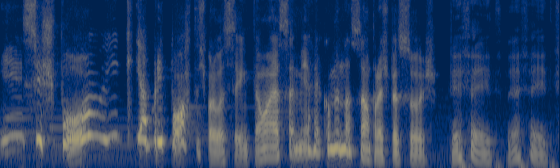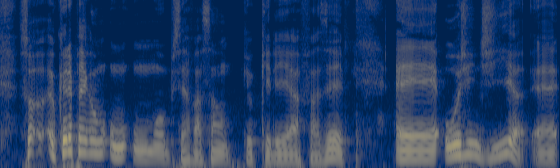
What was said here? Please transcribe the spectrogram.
e se expor e, e abrir portas para você. Então, essa é a minha recomendação para as pessoas. Perfeito, perfeito. Só, eu queria pegar um, uma observação que eu queria fazer. É, hoje em dia, é,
